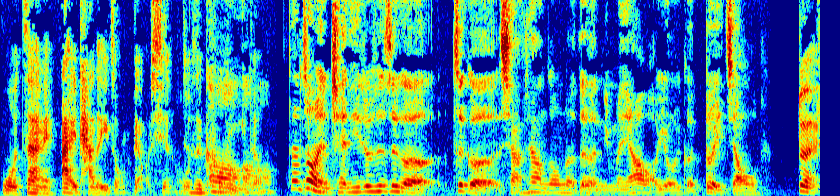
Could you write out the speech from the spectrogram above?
我在爱他的一种表现，我是可以的。哦但这种前提就是这个这个想象中的这个，你们要有一个对焦，对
